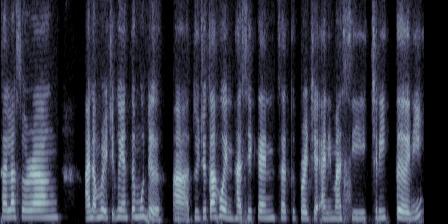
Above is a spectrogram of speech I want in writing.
salah seorang anak murid cikgu yang termuda, uh, tujuh tahun hasilkan satu projek animasi cerita ni.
